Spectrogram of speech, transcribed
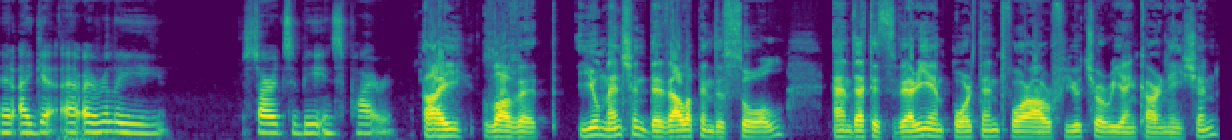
and I get I really start to be inspired. I love it. You mentioned developing the soul and that it's very important for our future reincarnation.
